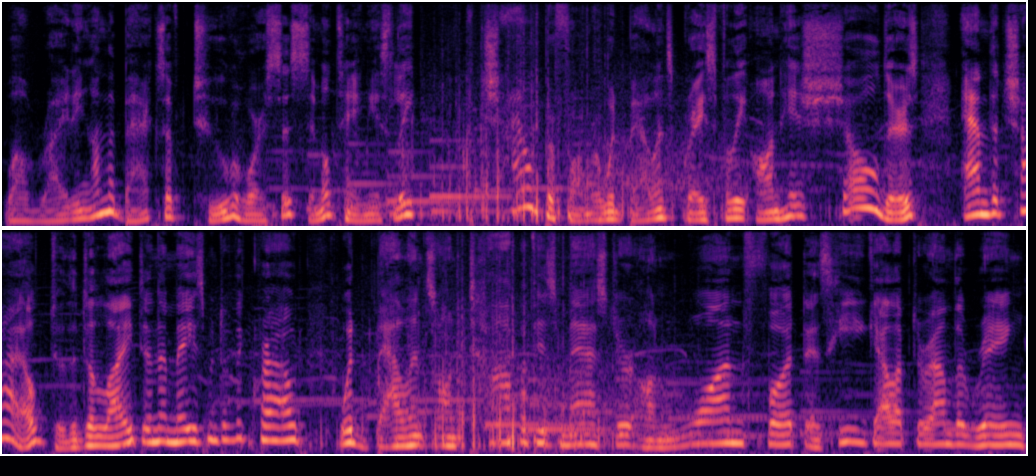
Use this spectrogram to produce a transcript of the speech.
While riding on the backs of two horses simultaneously, a child performer would balance gracefully on his shoulders, and the child, to the delight and amazement of the crowd, would balance on top of his master on one foot as he galloped around the ring,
